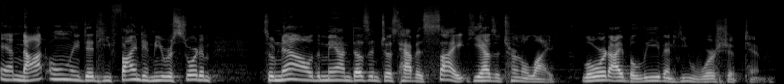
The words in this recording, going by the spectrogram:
And not only did he find him, he restored him. So now the man doesn't just have his sight, he has eternal life. Lord, I believe, and he worshiped him.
